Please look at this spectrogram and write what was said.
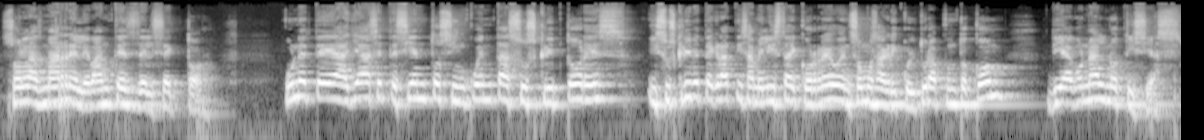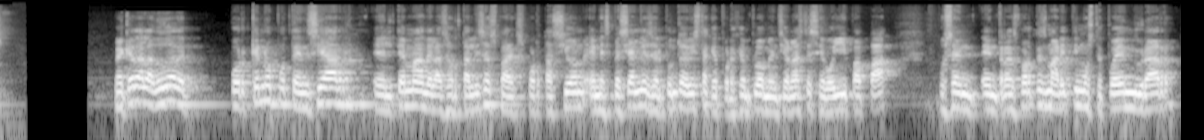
son las más relevantes del sector. Únete a ya 750 suscriptores y suscríbete gratis a mi lista de correo en somosagricultura.com diagonal noticias. Me queda la duda de ¿por qué no potenciar el tema de las hortalizas para exportación, en especial desde el punto de vista que, por ejemplo, mencionaste cebolla y papa, pues en, transportes marítimos te pueden durar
